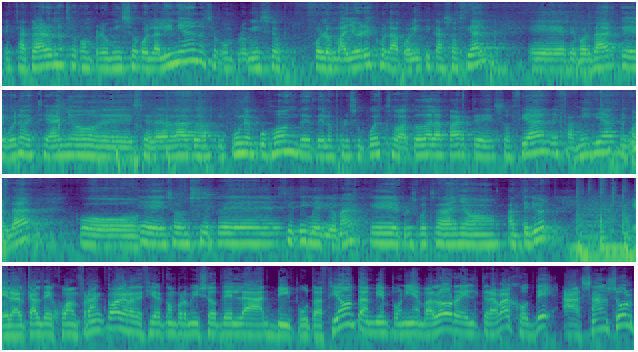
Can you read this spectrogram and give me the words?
está claro nuestro compromiso con la línea, nuestro compromiso con los mayores, con la política social. Eh, recordar que bueno, este año eh, se ha dado un empujón desde los presupuestos a toda la parte social, de familias, de igualdad, eh, son siete, siete y medio más que el presupuesto del año anterior. El alcalde Juan Franco agradecía el compromiso de la Diputación, también ponía en valor el trabajo de Asansul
